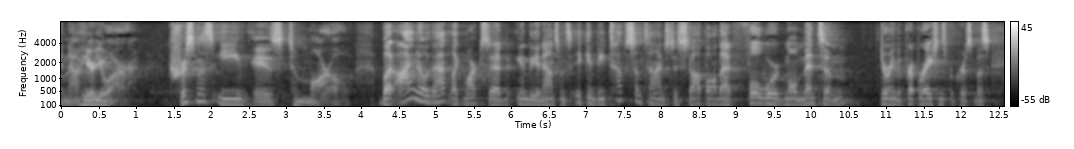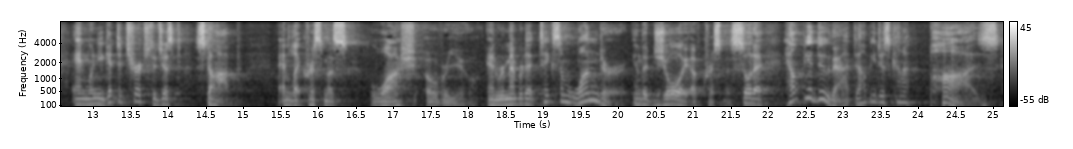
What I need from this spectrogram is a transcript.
And now here you are. Christmas Eve is tomorrow. But I know that, like Mark said in the announcements, it can be tough sometimes to stop all that forward momentum during the preparations for Christmas. And when you get to church, to just stop and let Christmas wash over you. And remember to take some wonder in the joy of Christmas. So, to help you do that, to help you just kind of pause,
